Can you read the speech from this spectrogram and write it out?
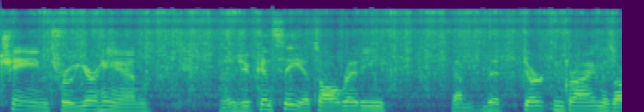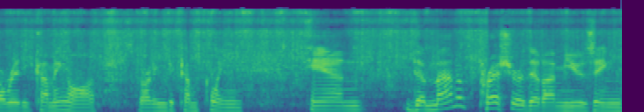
chain through your hand as you can see, it's already, the, the dirt and grime is already coming off, starting to come clean. And the amount of pressure that I'm using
